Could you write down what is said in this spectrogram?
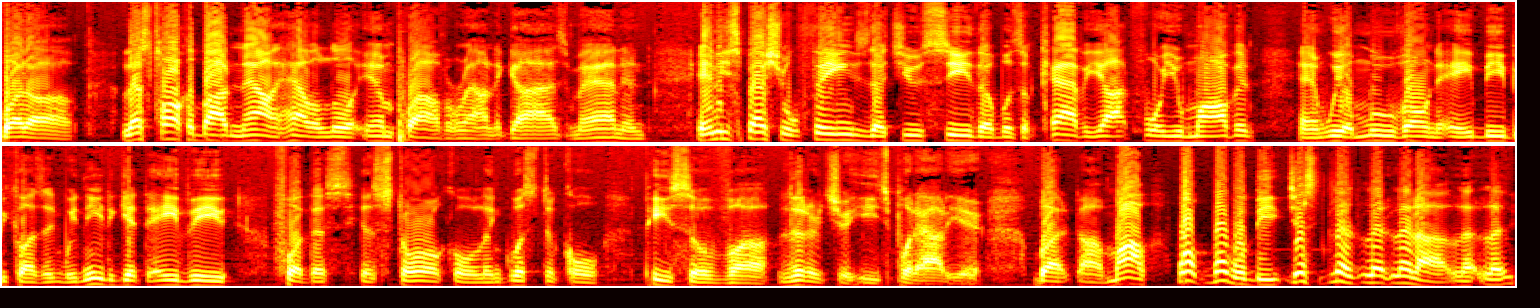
But uh, let's talk about now and have a little improv around the guys, man. And any special things that you see that was a caveat for you, Marvin, and we'll move on to AB because we need to get to AB for this historical, linguistical piece of uh, literature he's put out here. But uh, Marv, what what would be just let let let, uh, let, let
